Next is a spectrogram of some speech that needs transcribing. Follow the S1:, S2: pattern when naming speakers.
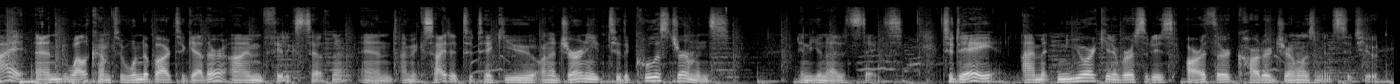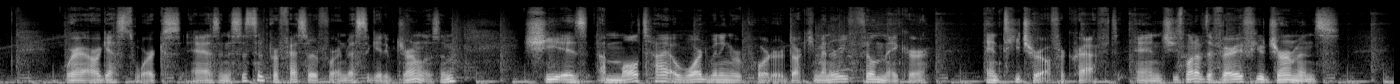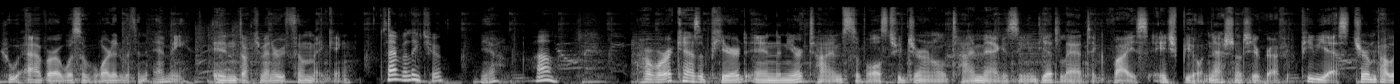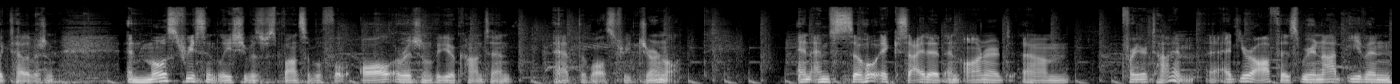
S1: Hi, and welcome to Wunderbar Together. I'm Felix Zeltner, and I'm excited to take you on a journey to the coolest Germans in the United States. Today, I'm at New York University's Arthur Carter Journalism Institute, where our guest works as an assistant professor for investigative journalism. She is a multi award winning reporter, documentary filmmaker, and teacher of her craft. And she's one of the very few Germans who ever was awarded with an Emmy in documentary filmmaking.
S2: Is that really true?
S1: Yeah.
S2: Wow.
S1: Her work has appeared in the New York Times, the Wall Street Journal, Time Magazine, The Atlantic, Vice, HBO, National Geographic, PBS, German Public Television, and most recently, she was responsible for all original video content at the Wall Street Journal. And I'm so excited and honored um, for your time at your office. We're not even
